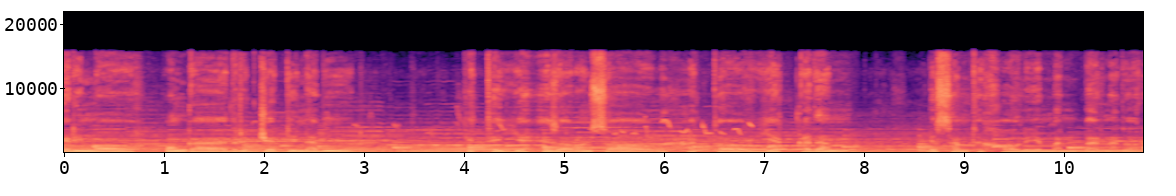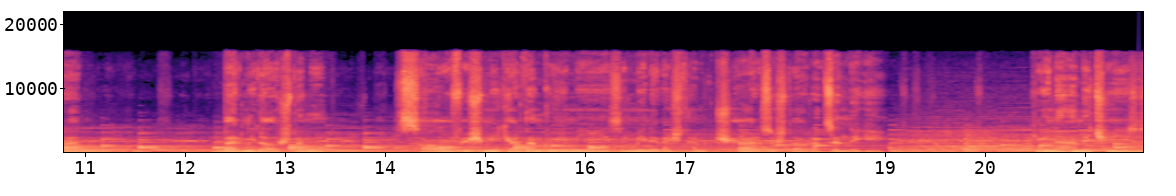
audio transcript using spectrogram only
اگر این ماه اونقدر جدی نبود که طی هزاران سال حتی یک قدم به سمت خانه من بر ندارد. بر می داشتم و صافش می کردم روی میز می نوشتم چه ارزش دارد زندگی. که این همه چیز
